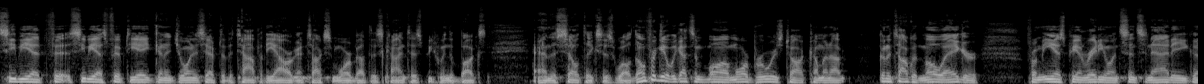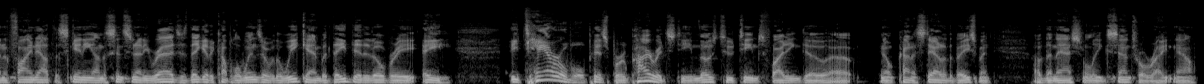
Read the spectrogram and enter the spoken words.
CBS, CBS 58 going to join us after the top of the hour. Going to talk some more about this contest between the Bucks and the Celtics as well. Don't forget, we got some uh, more Brewers talk coming up. Going to talk with Mo Egger from ESPN Radio in Cincinnati. Going to find out the skinny on the Cincinnati Reds as they get a couple of wins over the weekend, but they did it over a a, a terrible Pittsburgh Pirates team. Those two teams fighting to uh, you know kind of stay out of the basement of the National League Central right now.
